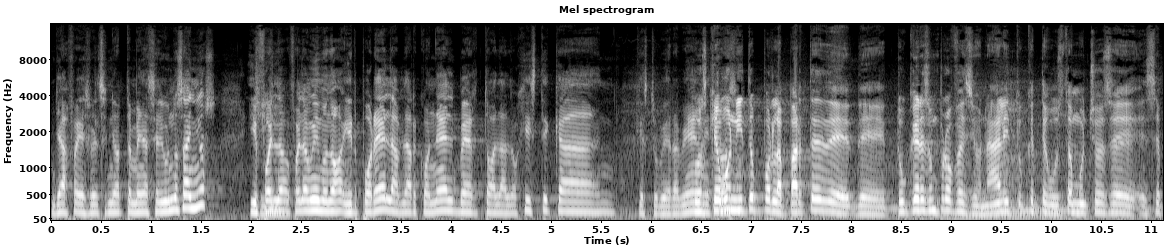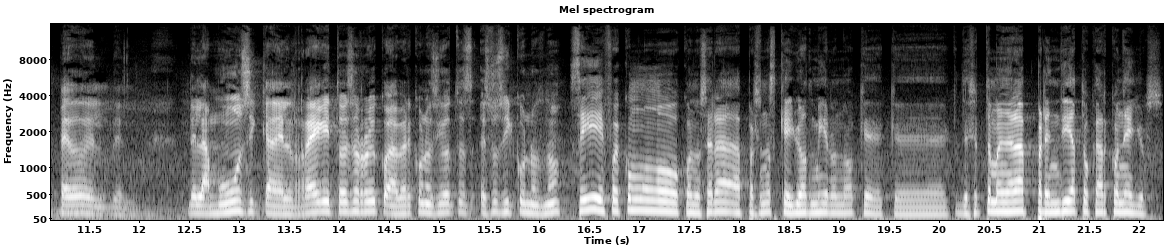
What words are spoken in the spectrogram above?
Ya falleció el señor también hace algunos años. Y fue, Sí. lo, fue lo mismo, ¿no? Ir por él, hablar con él, ver toda la logística, que estuviera bien. Pues qué todo bonito por la parte de, de tú que eres un profesional y tú que te gusta mucho ese, ese pedo del, del- de la música, del reggae y todo ese rollo, haber conocido otros- esos íconos, ¿no? Sí, fue como conocer a personas que yo admiro, ¿no? Que, que de cierta manera aprendí a tocar con ellos.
